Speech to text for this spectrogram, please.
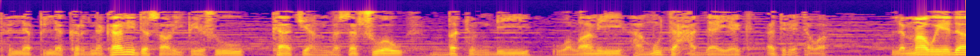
پلە پلەکردنەکانی دە ساڵی پێشوو، کاتیان بەسەر چووە و بە توندی وەڵامی هەموو تەحەدایەک ئەدرێتەوە. لەم ماوەیەدا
